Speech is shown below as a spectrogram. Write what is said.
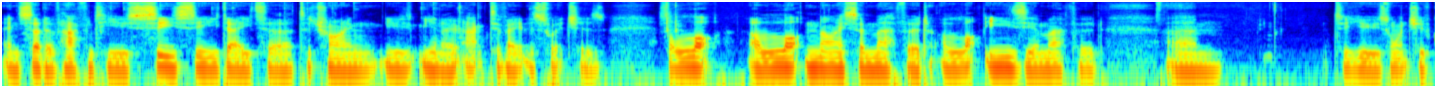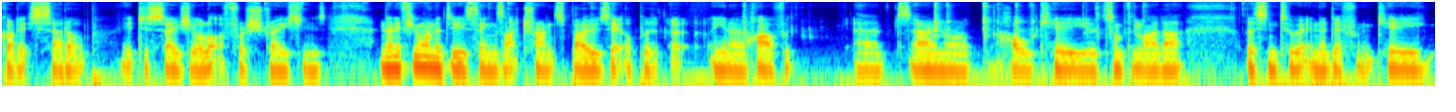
instead of having to use CC data to try and you, you know activate the switches. It's a lot a lot nicer method, a lot easier method um, to use once you've got it set up. It just saves you a lot of frustrations. And then if you want to do things like transpose it up, a, you know, half a uh, tone or a whole key or something like that, listen to it in a different key,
